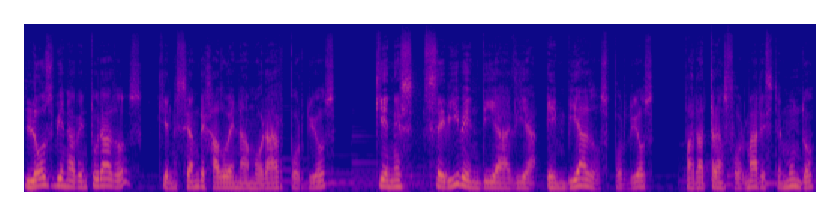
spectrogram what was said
Los bienaventurados, quienes se han dejado enamorar por Dios, quienes se viven día a día enviados por Dios para transformar este mundo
